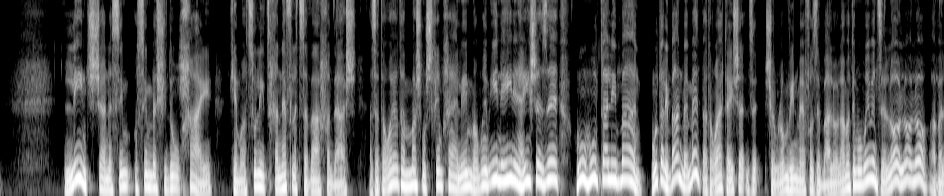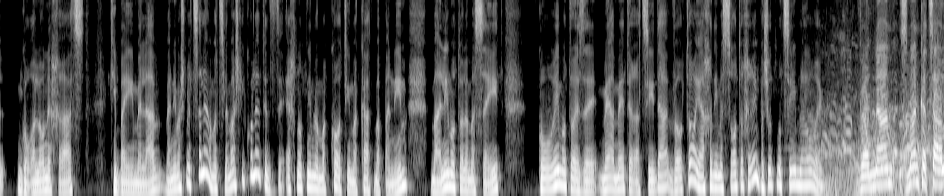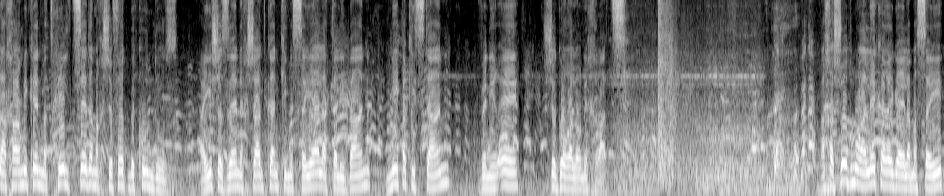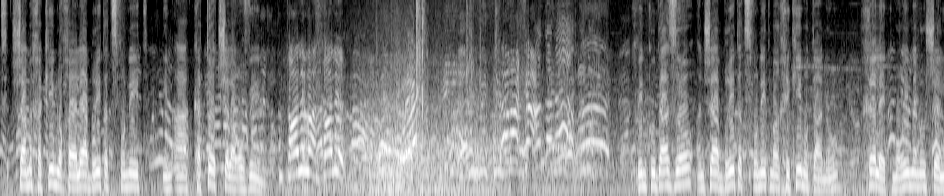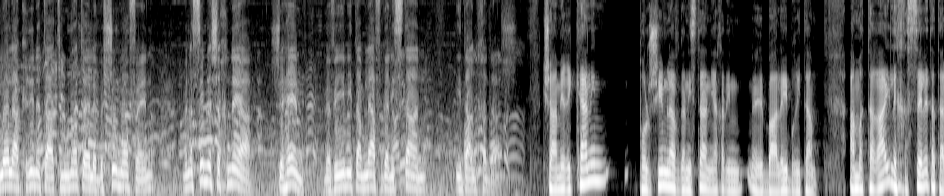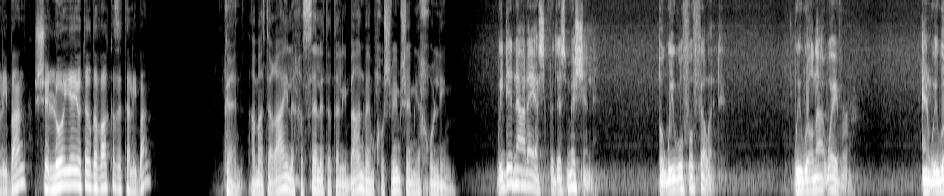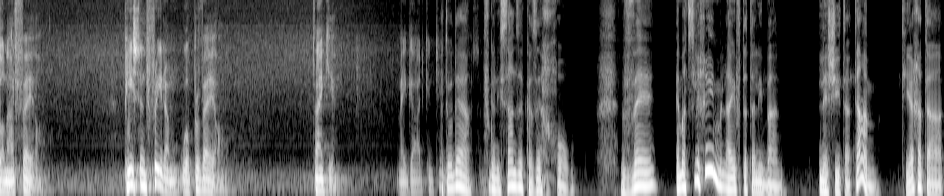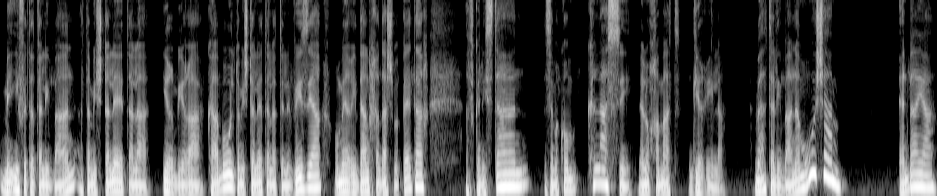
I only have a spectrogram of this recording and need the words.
לינץ' שאנשים עושים בשידור חי, כי הם רצו להתחנף לצבא החדש, אז אתה רואה אותם ממש מושכים חיילים ואומרים, הנה, הנה, האיש הזה, הוא, הוא טליבן. הוא טליבן, באמת, ואתה רואה את האיש הזה, שהוא לא מבין מאיפה זה בא לו, למה אתם אומרים את זה? לא, לא, לא. אבל גורלו נחרץ, כי באים אליו, ואני ממש מצלם, המצלמה שלי קולטת את זה. איך נותנים לו מכות עם מכת בפנים, מעלים אותו למשאית, גוררים אותו איזה 100 מטר הצידה, ואותו יחד עם עשרות אחרים פשוט מוציאים להורג. ואומנם, זמן קצר לאחר מכן מתחיל ציד המכשפות בקונדוז. האיש הזה נחשד כאן כי מסייע לטליבן מפקיסטן, ונראה שגורלו נחרץ. החשוד מועלה כרגע אל המשאית, שם מחכים לו חיילי הברית הצפונית עם הכתות של הרובים. טליבן, טליב! בנקודה זו, אנשי הברית הצפונית מרחיקים אותנו, חלק מורים לנו שלא להקרין את התמונות האלה בשום אופן, מנסים לשכנע שהם מביאים איתם לאפגניסטן עידן חדש. כשהאמריקנים פולשים לאפגניסטן יחד עם אה, בעלי בריתם, המטרה היא לחסל את הטליבן, שלא יהיה יותר דבר כזה טליבן? כן, המטרה היא לחסל את הטליבן, והם חושבים שהם יכולים. We did not ask for this mission, but we will fulfill it. We will not waver, and we will not fail. Peace and freedom will prevail. Thank you. May God continue. אתה יודע, אפגניסטן זה כזה חור, והם מצליחים להעיף את הטליבן. לשיטתם, כי איך אתה מעיף את הטליבן? אתה משתלט על עיר בירה, כאבול, אתה משתלט על הטלוויזיה, אומר עידן חדש בפתח. אפגניסטן זה מקום קלאסי ללוחמת גרילה. והטליבן אמרו שם, אין בעיה,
